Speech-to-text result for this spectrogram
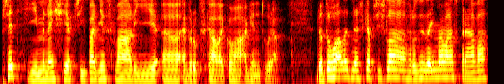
předtím, než je případně schválí uh, Evropská léková agentura. Do toho ale dneska přišla hrozně zajímavá zpráva,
